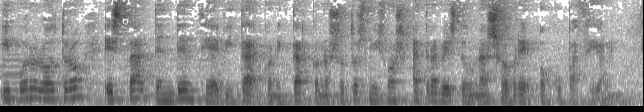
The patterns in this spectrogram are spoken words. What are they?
y por el otro esta tendencia a evitar conectar con nosotros mismos a través de una sobreocupación.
